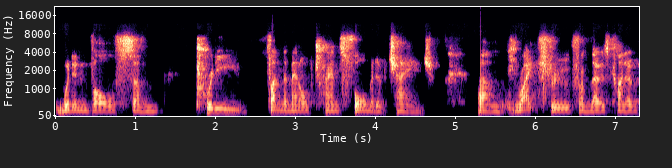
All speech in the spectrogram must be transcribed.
would involve some pretty fundamental transformative change, um, right through from those kind of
